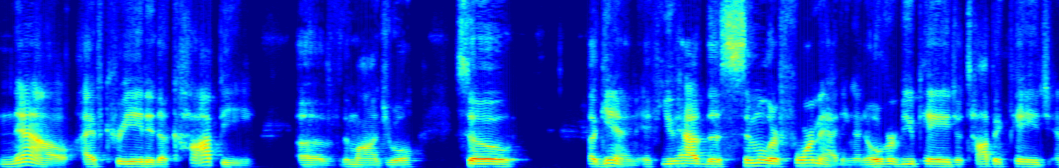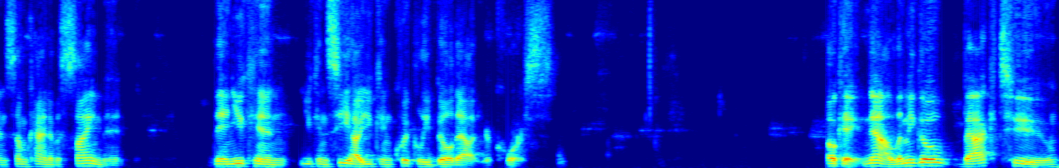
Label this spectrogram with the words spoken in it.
now I've created a copy of the module. So again, if you have the similar formatting, an overview page, a topic page, and some kind of assignment, then you can, you can see how you can quickly build out your course. Okay, now let me go back to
